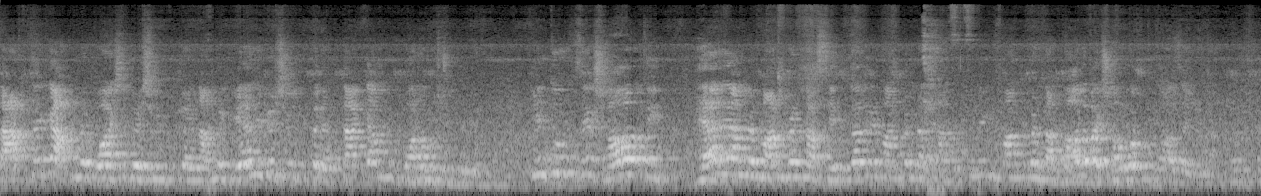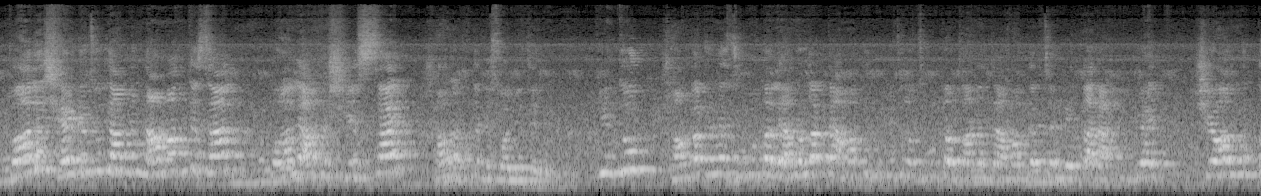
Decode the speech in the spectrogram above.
তার থেকে আপনার বয়স বেশি উঠতেন আপনি জ্ঞানী বেশি উঠতেন তাকে আপনি পরামর্শ দেবেন। কিন্তু যে সভাপতি হ্যাঁ আপনি মানবেন না সেক্রেটারি মানবেন না সাংগঠনিক মানবেন না, তাহলে ভাই সর্বস্ব দেওয়া যাবে না। তাহলে সেইটা যদি আপনি না মানতে চান, তাহলে আপনি স্বেচ্ছায় সংগঠন থেকে চলে যেতে কিন্তু সংগঠনের যুবদল এমন লাগবে আমাদের বিভিন্ন যুবদল জানেন যে আমাদের যে নেতা রাকিব ভাই, সে অন্তত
